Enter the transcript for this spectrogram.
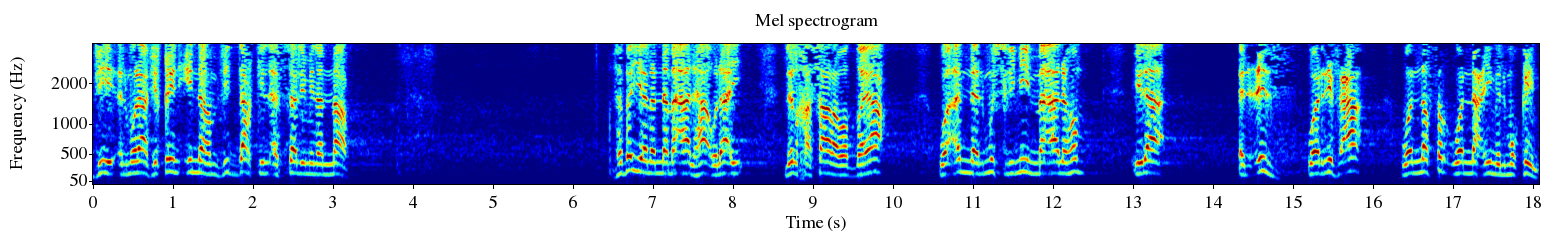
في المنافقين إنهم في الدرك الأسفل من النار. فبين أن مآل هؤلاء للخسارة والضياع وأن المسلمين مآلهم إلى العز والرفعة والنصر والنعيم المقيم.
